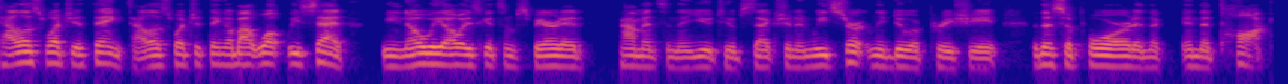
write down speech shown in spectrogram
Tell us what you think. Tell us what you think about what we said. We know we always get some spirited comments in the YouTube section, and we certainly do appreciate the support and the and the talk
